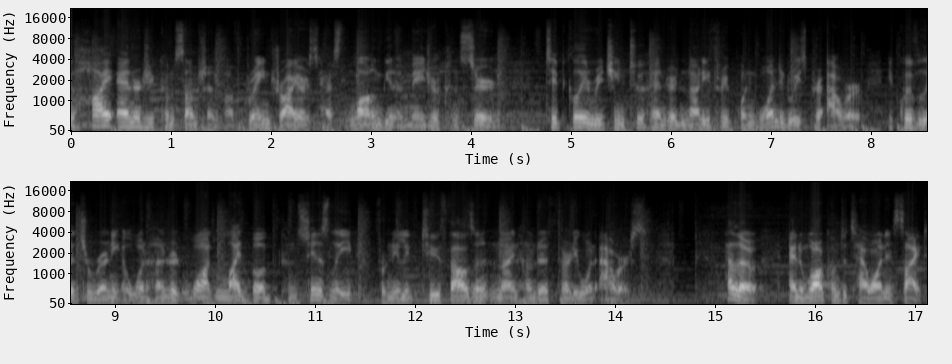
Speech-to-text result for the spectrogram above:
The high energy consumption of grain dryers has long been a major concern, typically reaching 293.1 degrees per hour, equivalent to running a 100 watt light bulb continuously for nearly 2,931 hours. Hello, and welcome to Taiwan Insight.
